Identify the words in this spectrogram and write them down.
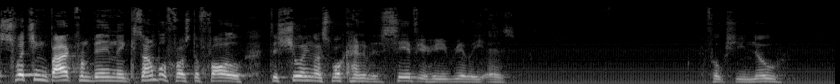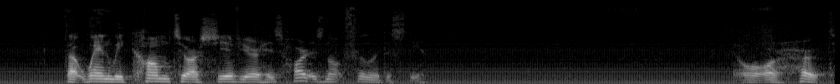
switching back from being an example for us to follow to showing us what kind of a Savior he really is. Folks, you know that when we come to our Savior, his heart is not full of disdain or, hurt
